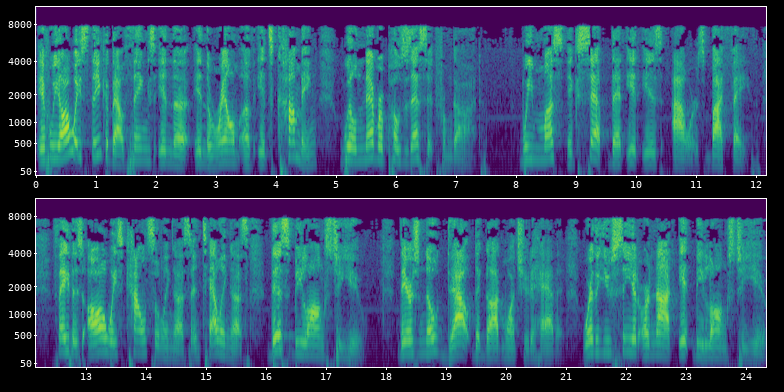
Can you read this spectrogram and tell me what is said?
If we always think about things in the, in the realm of its coming, we'll never possess it from God. We must accept that it is ours by faith. Faith is always counseling us and telling us this belongs to you. There's no doubt that God wants you to have it. Whether you see it or not, it belongs to you.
